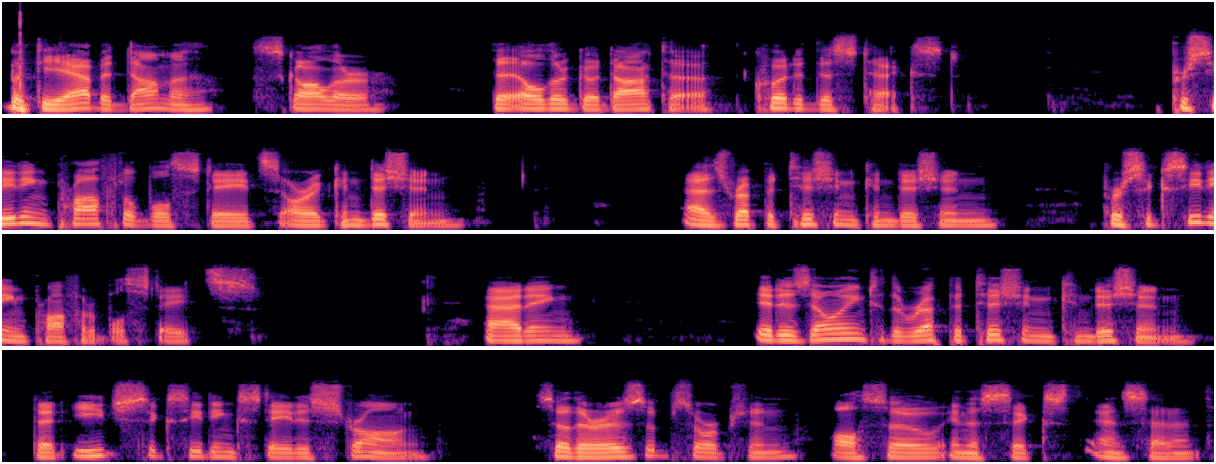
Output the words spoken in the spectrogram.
But the Abhidhamma scholar, the elder Godatta, quoted this text. Preceding profitable states are a condition, as repetition condition for succeeding profitable states, adding, It is owing to the repetition condition that each succeeding state is strong, so there is absorption also in the sixth and seventh.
